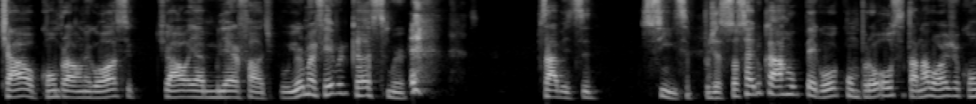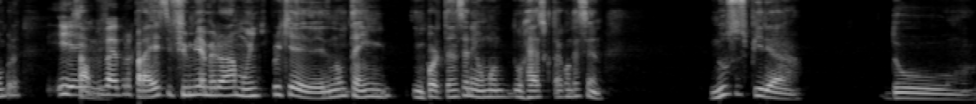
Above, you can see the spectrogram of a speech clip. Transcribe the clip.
Tchau, compra lá um negócio, tchau. E a mulher fala: Tipo, You're my favorite customer. Sabe? Você, sim, você podia só sair do carro, pegou, comprou, ou você tá na loja, compra. E aí Sabe, vai pro Pra esse filme ia melhorar muito, porque ele não tem importância nenhuma do resto que tá acontecendo. No Suspiria do,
